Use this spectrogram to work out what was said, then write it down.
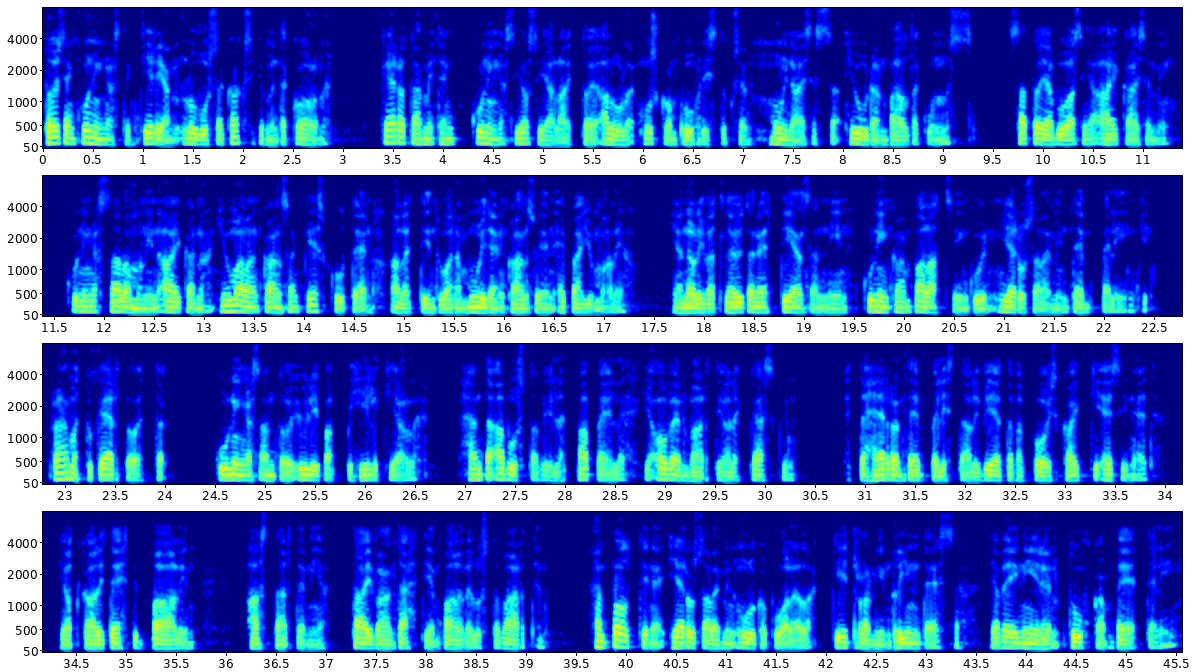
Toisen kuningasten kirjan luvussa 23 kerrotaan, miten kuningas Josia laittoi alulle uskonpuhdistuksen muinaisessa Juudan valtakunnassa. Satoja vuosia aikaisemmin kuningas Salomonin aikana Jumalan kansan keskuuteen alettiin tuoda muiden kansojen epäjumalia, ja ne olivat löytäneet tiensä niin kuninkaan palatsiin kuin Jerusalemin temppeliinkin. Raamattu kertoo, että kuningas antoi ylipappi Hilkialle häntä avustaville papeille ja ovenvartijoille käskyn, että Herran temppelistä oli vietävä pois kaikki esineet, jotka oli tehty Baalin, Astarten ja taivaan tähtien palvelusta varten. Hän poltti ne Jerusalemin ulkopuolella Kidronin rinteessä ja vei niiden tuhkan Peetteliin.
